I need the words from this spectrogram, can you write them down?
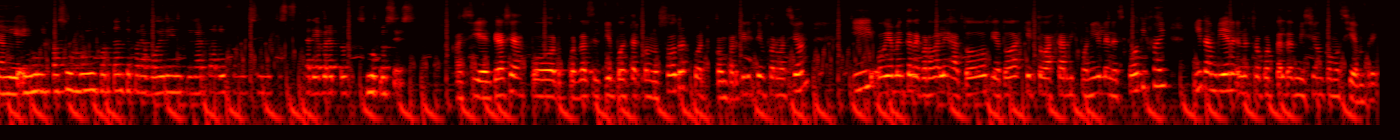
y es un espacio muy importante para poder entregar toda la información necesaria para el próximo proceso. Así es, gracias por, darse el tiempo de estar con nosotros, por compartir esta información y obviamente recordarles a todos y a todas que esto va a estar disponible en Spotify y también en nuestro portal de admisión como siempre.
